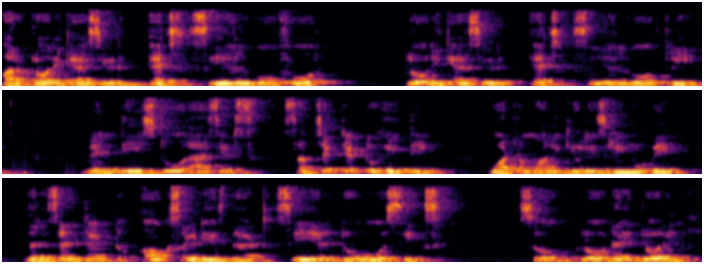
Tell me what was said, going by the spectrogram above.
Perchloric acid HClO4, chloric acid HClO3. When these two acids subjected to heating, water molecule is removing, the resultant oxide is that Cl2O6. So dichlorine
